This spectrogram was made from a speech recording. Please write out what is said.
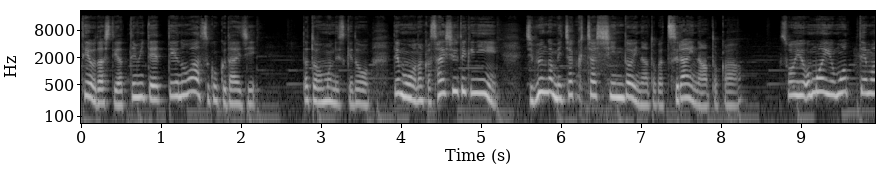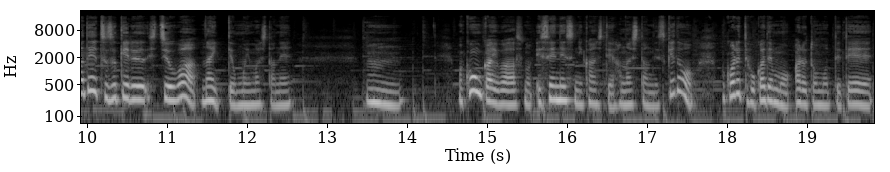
手を出してやってみてっていうのはすごく大事。だとは思うんですけどでもなんか最終的に自分がめちゃくちゃしんどいなとか辛いなとかそういう思いを持ってまで続ける必要はないって思いましたね。うんまあ、今回はその SNS に関して話したんですけどこれって他でもあると思ってて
